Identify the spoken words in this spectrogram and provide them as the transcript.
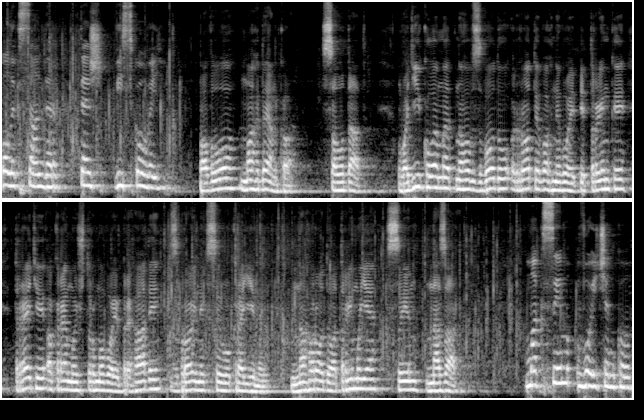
Олександр, теж військовий. Павло Магденко, солдат, водій кулеметного взводу роти вогневої підтримки 3-ї окремої штурмової бригади Збройних сил України. Нагороду отримує син Назар. Максим Войченко,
